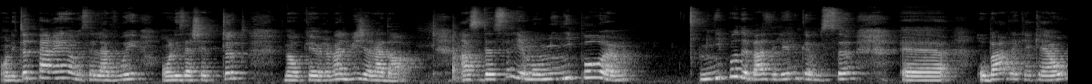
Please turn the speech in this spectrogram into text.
On est toutes pareilles, on va se l'avouer. On les achète toutes. Donc euh, vraiment, lui, je l'adore. Ensuite de ça, il y a mon mini pot, euh, mini pot de vaseline comme ça euh, au beurre de cacao.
